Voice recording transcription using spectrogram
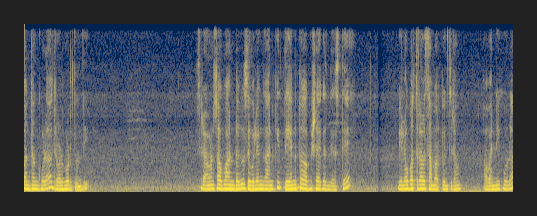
బంధం కూడా దృఢపడుతుంది. శ్రావణ సోమవారం రోజు శివలింగానికి తేనెతో అభిషేకం చేస్తే విలువపత్రాలు సమర్పించడం అవన్నీ కూడా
